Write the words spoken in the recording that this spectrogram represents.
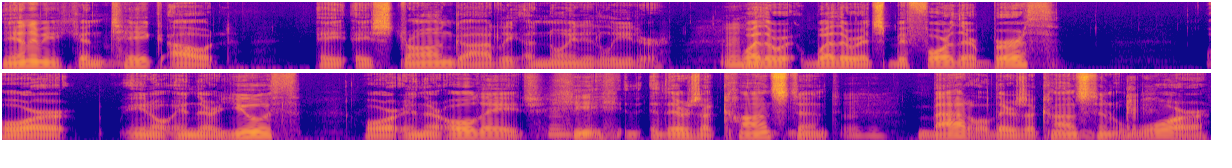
the enemy can take out a a strong, godly, anointed leader, Mm-hmm. whether whether it's before their birth or you know in their youth or in their old age Mm-hmm. he, he there's a constant battle there's a constant war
